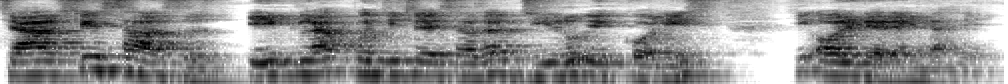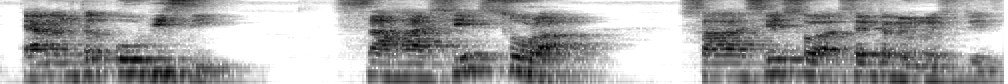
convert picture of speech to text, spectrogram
चारशे सहासष्ट. एक लाख पंचेचाळीस हज़ार झिरो एकोणीस. ही ऑल इंडिया रँक आहे. त्यानंतर ओबीसी सहाशे सोळा. सहाशे सोळा सेंट्रल युनिव्हर्सिटीज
